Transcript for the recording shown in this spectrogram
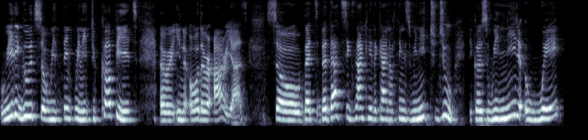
really good so we think we need to copy it uh, in other areas. So but but that's exactly the kind of things we need to do because we need a way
